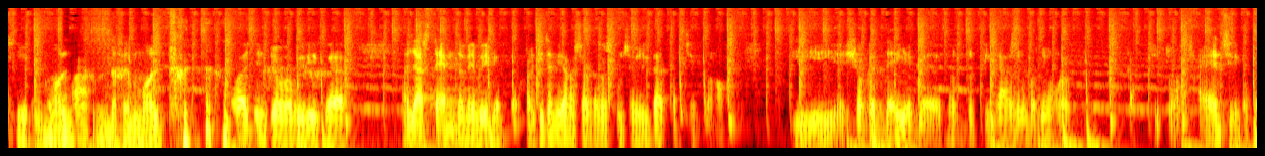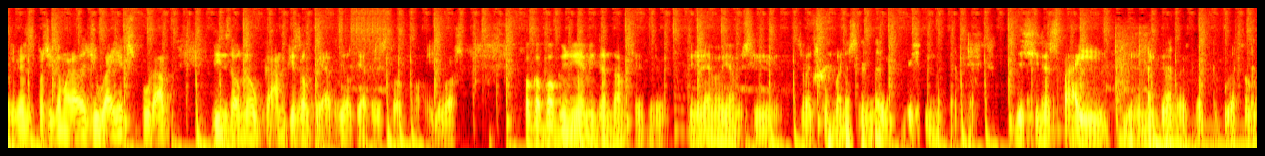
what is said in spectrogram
Sí, sí, molt, de fet molt. La gent jove, vull dir que allà estem també, vull dir que per aquí també hi ha una certa responsabilitat, per exemple, no? I això que et deia, que no, no tinc ganes de compartir amb la referència, ni cap cosa, però sí que m'agrada jugar i explorar dins del meu camp, que és el teatre, i el teatre és tot, no? I llavors, a poc a poc ho anirem intentant fer, però mirarem aviam si els vaig convencer que deixin, deixin espai i una mica de espectacular.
